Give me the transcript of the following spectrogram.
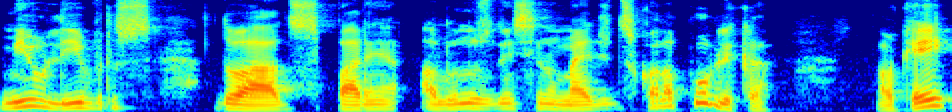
mil livros doados para alunos do ensino médio de escola pública ok?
